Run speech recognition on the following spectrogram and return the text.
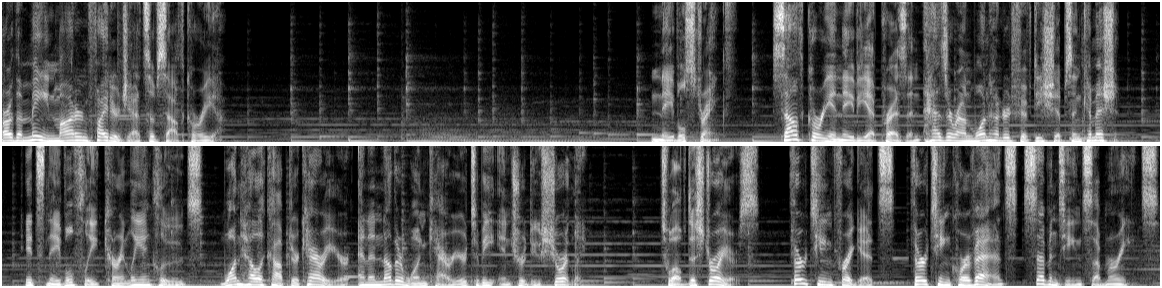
are the main modern fighter jets of South Korea. Naval Strength South Korean Navy at present has around 150 ships in commission, its naval fleet currently includes one helicopter carrier and another one carrier to be introduced shortly, 12 destroyers, 13 frigates, 13 corvettes, 17 submarines.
